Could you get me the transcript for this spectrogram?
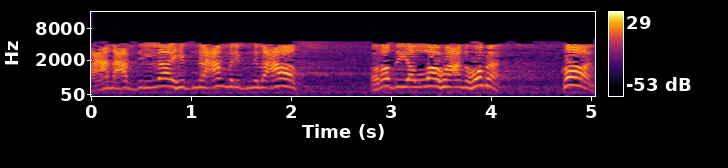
عن عبد الله بن عمرو بن العاص رضي الله عنهما قال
